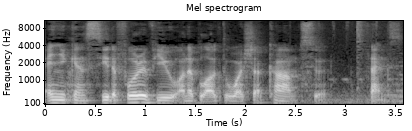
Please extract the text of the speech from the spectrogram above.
and you can see the full review on the blog thewatch.com soon. Thanks.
